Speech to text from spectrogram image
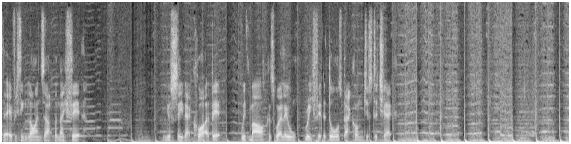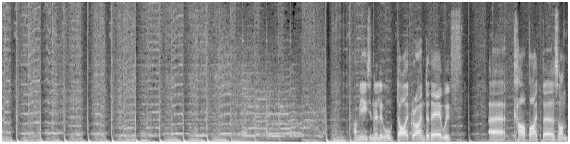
that everything lines up and they fit. You'll see that quite a bit with Mark as well. He'll refit the doors back on just to check. I'm using a little die grinder there with uh, carbide burrs on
